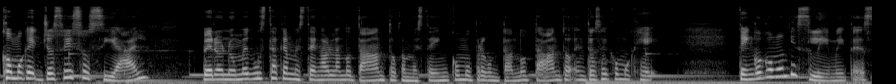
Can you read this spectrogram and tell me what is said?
como que yo soy social, pero no me gusta que me estén hablando tanto, que me estén como preguntando tanto, entonces como que tengo como mis límites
